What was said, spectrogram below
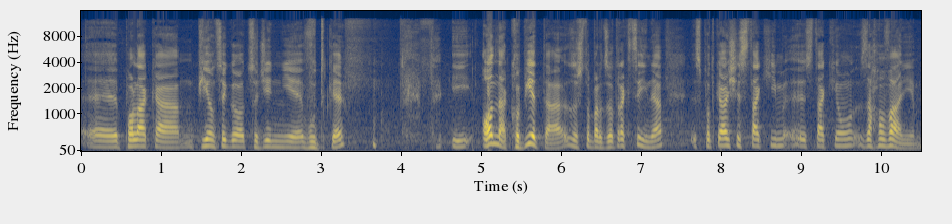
e, Polaka pijącego codziennie wódkę. I ona, kobieta, zresztą bardzo atrakcyjna, spotkała się z takim, z takim zachowaniem.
